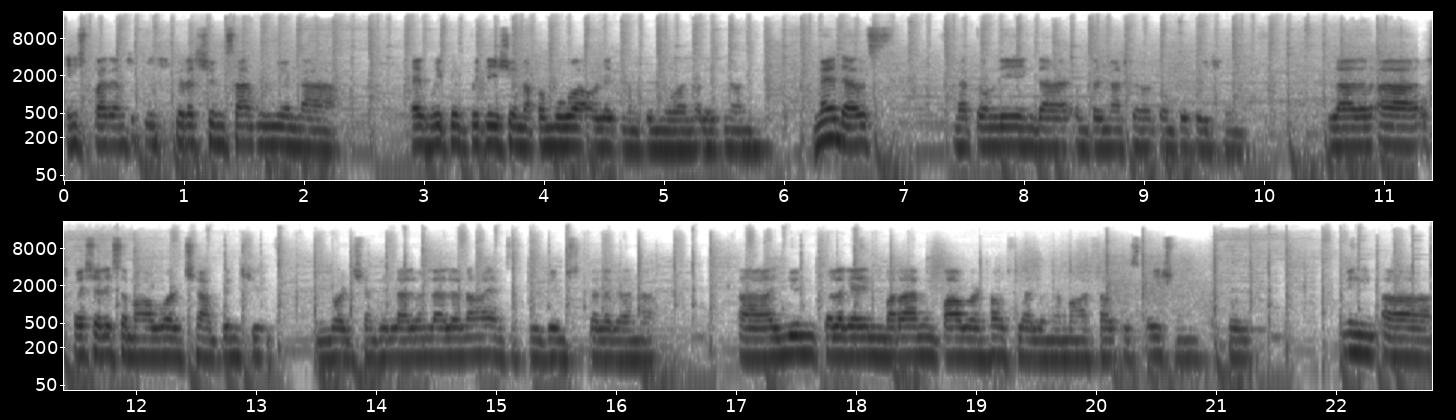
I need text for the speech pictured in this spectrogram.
inspirasyon, inspirasyon sa amin yun na every competition na kumuha ulit ng kumuha ulit ng medals, not only in the international competition, lalo, ah, especially sa mga world championship world champion, lalo-lalo na ngayon sa SEA Games talaga na ah, yun talaga yung maraming powerhouse lalo na mga Southeast Asian. So, I mean, ah,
